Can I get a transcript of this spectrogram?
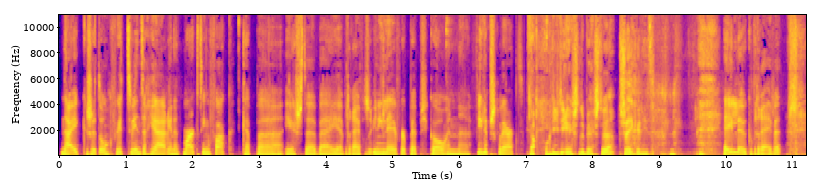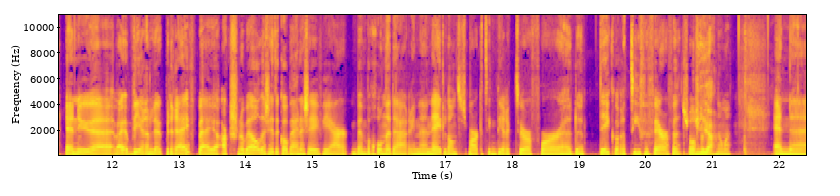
nou, ik zit ongeveer 20 jaar in het marketingvak. Ik heb uh, eerst uh, bij bedrijven als Unilever, PepsiCo en Philips gewerkt. Ja, ook niet de eerste de beste, hè? Zeker niet. Hele leuke bedrijven. En nu weer een leuk bedrijf bij Axo Nobel. Daar zit ik al bijna zeven jaar. Ik ben begonnen daar in Nederland als marketingdirecteur voor de decoratieve verven, zoals we ja. dat noemen. En uh,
